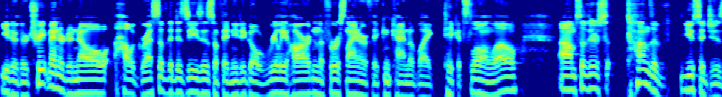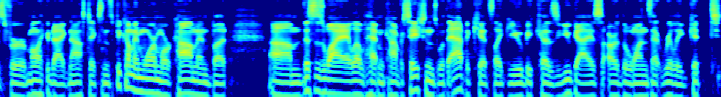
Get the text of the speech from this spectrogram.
either their treatment or to know how aggressive the disease is. So if they need to go really hard in the first line or if they can kind of like take it slow and low. Um, so there's tons of usages for molecular diagnostics and it's becoming more and more common, but um, this is why I love having conversations with advocates like you because you guys are the ones that really get to,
